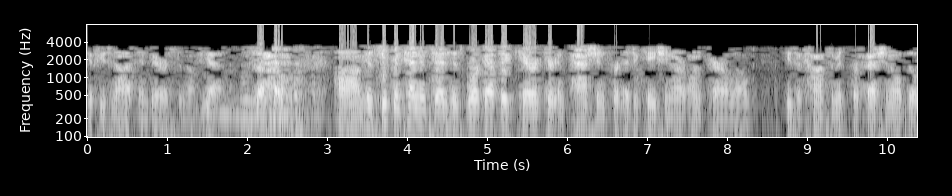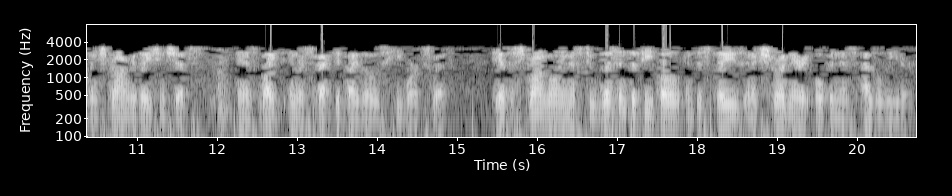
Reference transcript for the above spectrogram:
if he's not embarrassed enough yet. So, um, his superintendent said his work ethic, character, and passion for education are unparalleled. He's a consummate professional, building strong relationships, and is liked and respected by those he works with. He has a strong willingness to listen to people and displays an extraordinary openness as a leader.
